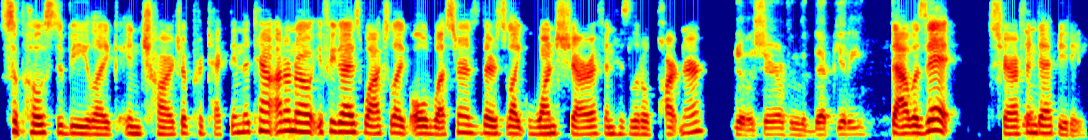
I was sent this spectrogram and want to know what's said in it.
supposed to be like in charge of protecting the town. I don't know if you guys watch like old westerns, there's like one sheriff and his little partner. Yeah, the sheriff and the deputy. That was it. Sheriff and deputy.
